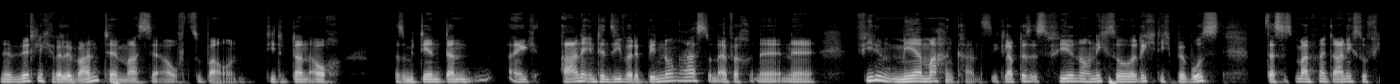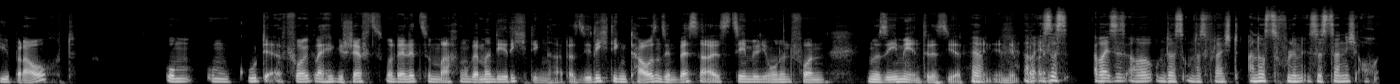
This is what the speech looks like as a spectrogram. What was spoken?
eine wirklich relevante Masse aufzubauen, die du dann auch also mit denen dann eigentlich A, eine intensivere Bindung hast und einfach eine, eine viel mehr machen kannst. Ich glaube, das ist vielen noch nicht so richtig bewusst, dass es manchmal gar nicht so viel braucht, um, um gute, erfolgreiche Geschäftsmodelle zu machen, wenn man die richtigen hat. Also die richtigen 1000 sind besser als 10 Millionen von nur Semi-Interessierten ja. in, in dem Aber Bereich. ist es, aber ist es aber, um das, um das vielleicht anders zu formulieren, ist es dann nicht auch,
